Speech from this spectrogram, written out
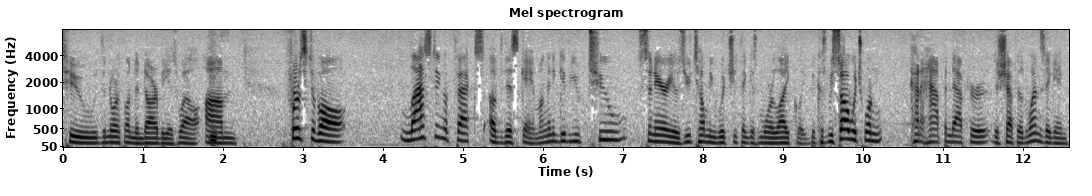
to the North London Derby as well. Um, first of all, lasting effects of this game. I'm going to give you two scenarios. You tell me which you think is more likely, because we saw which one kind of happened after the Sheffield Wednesday game.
